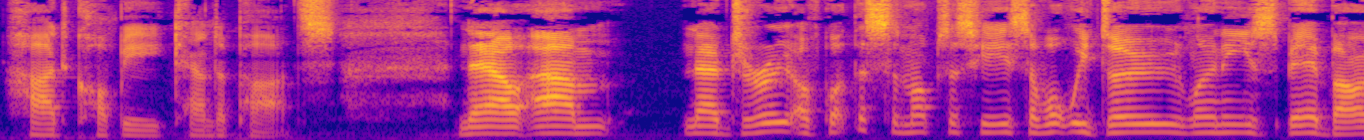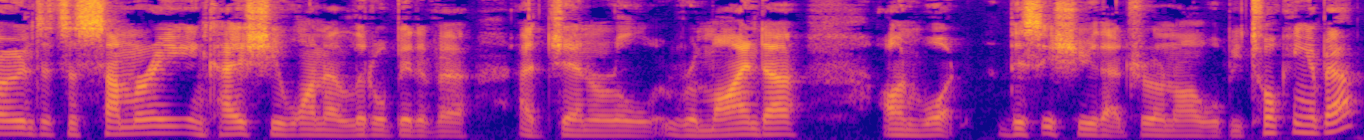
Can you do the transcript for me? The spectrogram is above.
hard copy counterparts. Now, um, now, Drew, I've got the synopsis here. So, what we do, Loonies, bare bones, it's a summary in case you want a little bit of a, a general reminder on what this issue that Drew and I will be talking about.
